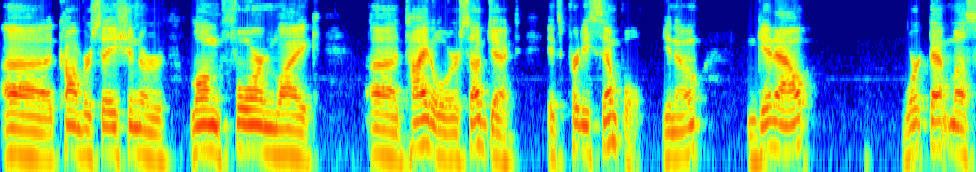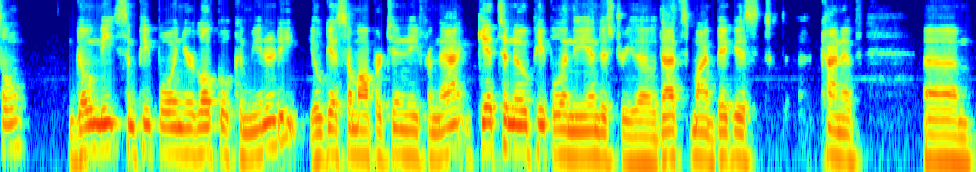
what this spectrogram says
uh, conversation or long form like uh, title or subject. It's pretty simple, you know. Get out, work that muscle, go meet some people in your local community. You'll get some opportunity from that. Get to know people in the industry, though. That's my biggest kind of. Um,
